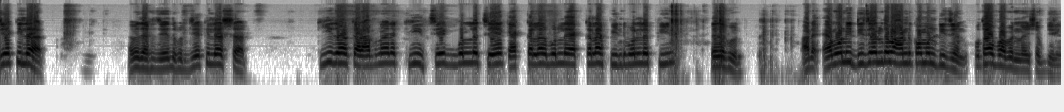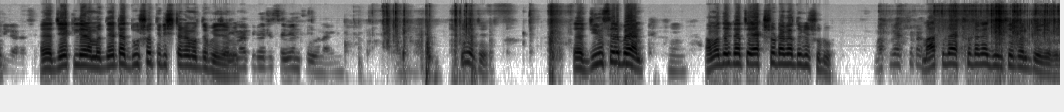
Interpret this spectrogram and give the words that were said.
যে কিলার আমি দেখেছি এই দেখুন যে কিলার শার্ট কি দরকার? আপনারা কি চেক বললে চেক এক কালার বললে এক কালার প্রিন্ট বললে প্রিন্ট এই দেখুন। আর এমনই ডিজাইন দেবো আনকমন ডিজাইন কোথাও পাবেন না এইসব ডিজাইন হ্যাঁ যে ক্লিয়ার মধ্যে। এটা দুশো তিরিশ টাকার মধ্যে পেয়ে নাইন ঠিক আছে? জিন্সের প্যান্ট। আমাদের কাছে একশো টাকা থেকে শুরু। মাত্র একশো টাকা। টাকায় জিন্সের প্যান্ট পেয়ে যাবেন।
